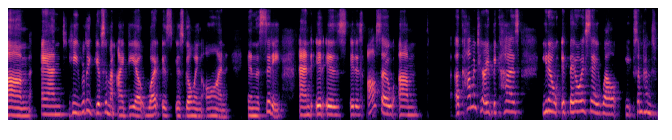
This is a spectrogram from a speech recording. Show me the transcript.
Um and he really gives him an idea what is is going on in the city. And it is it is also um a commentary because, you know, if they always say, well, sometimes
